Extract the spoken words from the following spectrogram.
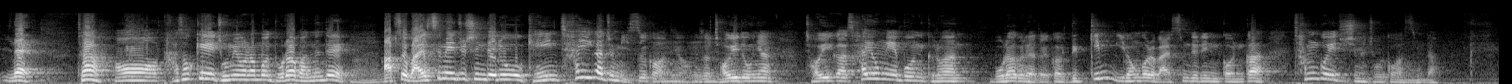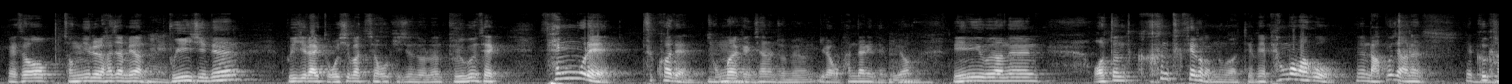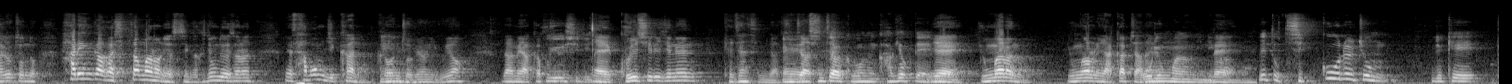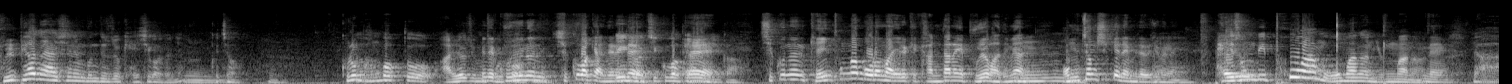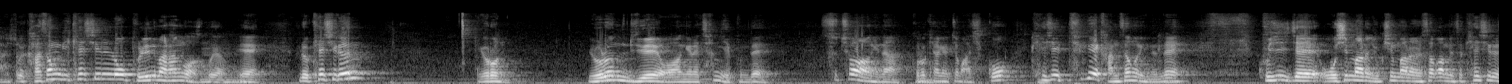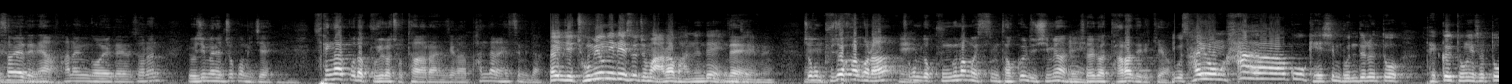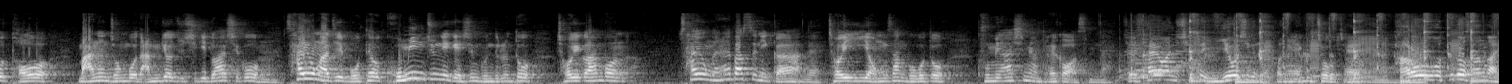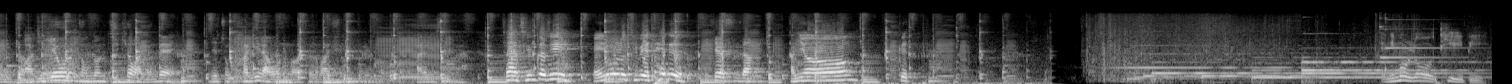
네. 자, 어, 다섯 개의 조명을 한번 돌아봤는데 앞서 말씀해 주신 대로 개인 차이가 좀 있을 것 같아요. 그래서 저희도 그냥 저희가 사용해 본 그러한 뭐라 그래야 될까 느낌 이런 거를 말씀드리는 거니까 참고해 주시면 좋을 것 같습니다. 그래서 정리를 하자면 네. VG는 VG 라이트 50W 저거 기준으로는 붉은색 생물에 특화된 정말 음. 괜찮은 조명이라고 판단이 되고요. 미니로라는 어떤 큰 특색은 없는 것 같아요. 그냥 평범하고 그냥 나쁘지 않은 음. 그 가격 정도 할인가가 13만 원이었으니까 그 정도에서는 그냥 사범직한 그런 네. 조명이고요. 그다음에 아까 9U 시리즈. 네, 9U 시리즈는 괜찮습니다. 진짜 진짜 진짜 그거는 가격 대비 예, 6만 원, 6만 원이 아깝지 5, 않아요. 6만 원이니까. 네. 뭐. 근데 또 직구를 좀 이렇게 불편해 하시는 분들도 계시거든요. 음. 그렇죠. 그런 방법도 알려주면 근데. 구유는 직구밖에 안 되는데 그러니까 직구밖에 안 예, 되니까. 직구는 개인 통관번호만 이렇게 간단하게 부여받으면 음. 엄청 쉽게 됩니다 요즘에는. 네. 배송비 포함 5만 원, 6만 원. 네. 야, 가성비 Kessil로 불릴만 한 것 같고요. 음. 예. 그리고 Kessil은 요런 요런 류의 어항에는 참 예쁜데 수초 어항이나 그렇게 음. 하기는 좀 아쉽고 Kessil 특유의 감성은 있는데 굳이 이제 50만 원, 60만 원을 써가면서 Kessil을 써야 되냐 하는 거에 대해서는 요즘에는 조금 이제 생각보다 구이가 좋다라는 제가 판단을 했습니다. 자, 이제 조명에 대해서 좀 알아봤는데 네. 조금 네. 부족하거나 네. 조금 더 궁금한 거 있으면 댓글 주시면 네. 저희가 달아드릴게요. 그리고 사용하고 계신 분들은 또 댓글 통해서 또 더 많은 정보 남겨주시기도 하시고 음. 사용하지 못하고 고민 중에 계신 분들은 또 저희가 한번 사용을 해봤으니까 네. 저희 이 영상 보고 또 구매하시면 될 것 같습니다. 저희 사용한 지 최소 2개월씩은 됐거든요. 네, 그쵸, 그쵸. 예, 네. 바로 뜯어서 한 거 아닙니다. 맞아요. 2개월은 정도는 지켜봤는데 이제 좀 각이 나오는 것 같아서 말씀드립니다. 알겠습니다. 자, 지금까지 애니멀로 TV의 테드 이렇게였습니다. 안녕 끝. 애니몰로 TV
